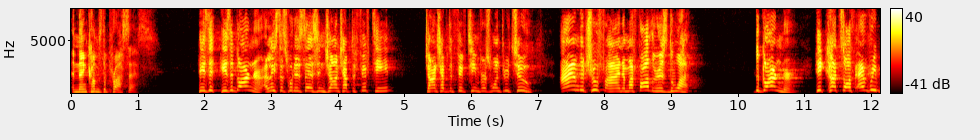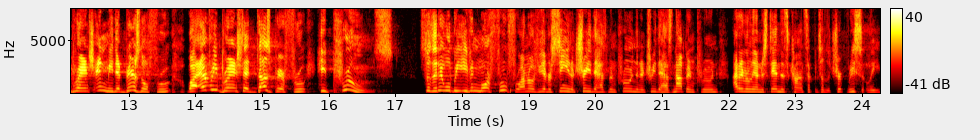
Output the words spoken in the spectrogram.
and then comes the process. He's a, he's a gardener. At least that's what it says in John chapter 15. John chapter 15, verse 1 through 2. I am the true vine, and my father is the what? The gardener. He cuts off every branch in me that bears no fruit, while every branch that does bear fruit, he prunes so that it will be even more fruitful. I don't know if you've ever seen a tree that has been pruned and a tree that has not been pruned. I didn't really understand this concept until the trip recently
